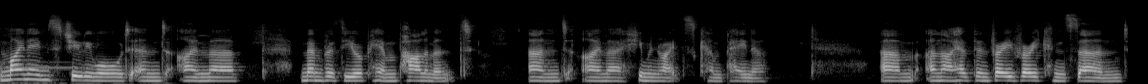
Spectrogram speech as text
My name's Julie Ward and I'm a member of the European Parliament and I'm a human rights campaigner. Um, and I have been very, very concerned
